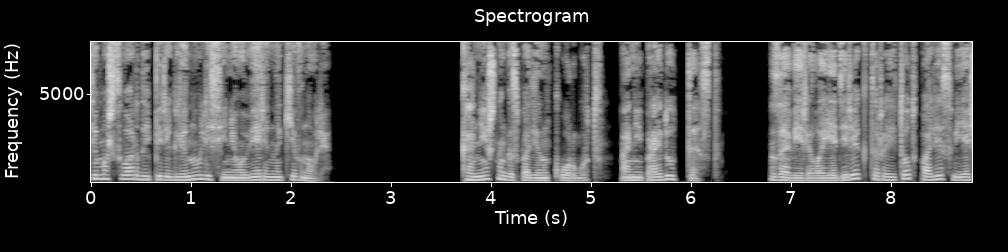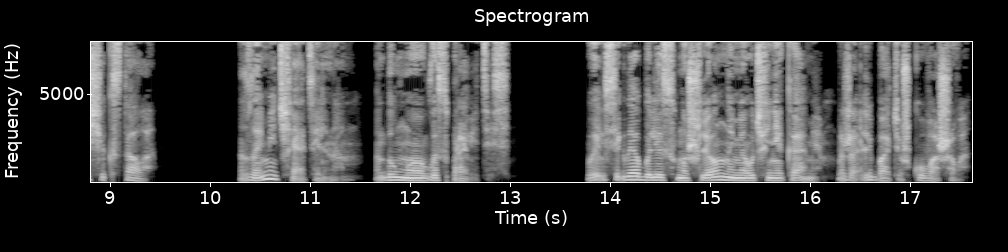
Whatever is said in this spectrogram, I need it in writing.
Тимош с Вардой переглянулись и неуверенно кивнули. «Конечно, господин Коргут, они пройдут тест», — заверила я директора, и тот полез в ящик стола. «Замечательно. Думаю, вы справитесь. Вы всегда были смышленными учениками, жаль батюшку вашего.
